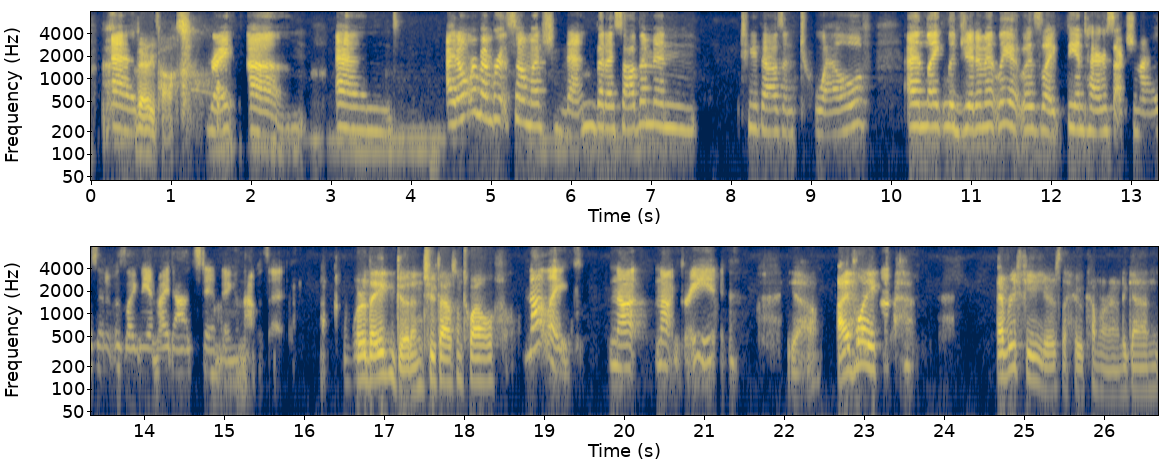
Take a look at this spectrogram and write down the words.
and Very possible. right, um, and I don't remember it so much then, but I saw them in 2012, and like legitimately, it was like the entire section I was in. It was like me and my dad standing, and that was it. Were they good in 2012? Not like not not great. Yeah. I've like every few years the Who come around again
